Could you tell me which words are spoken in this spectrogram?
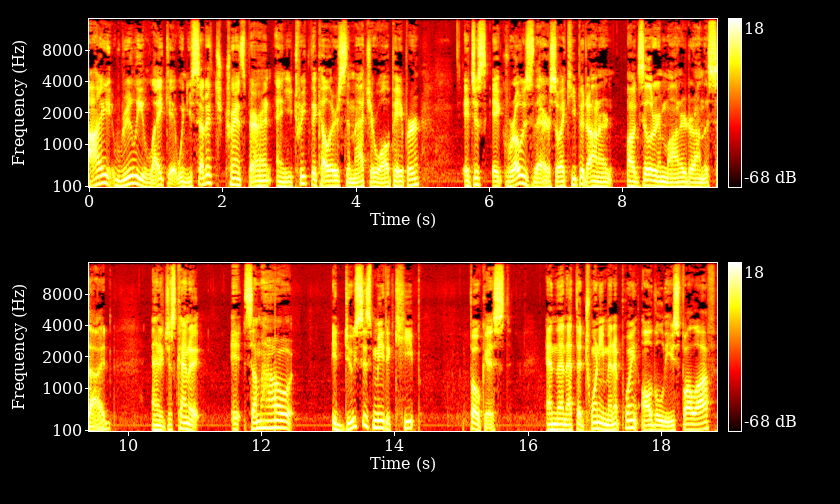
I really like it. When you set it transparent and you tweak the colors to match your wallpaper, it just, it grows there. So I keep it on an auxiliary monitor on the side and it just kind of, it somehow induces me to keep focused. And then at the 20 minute point, all the leaves fall off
